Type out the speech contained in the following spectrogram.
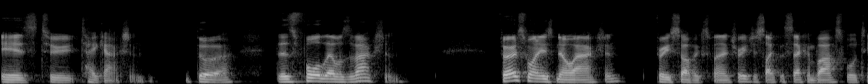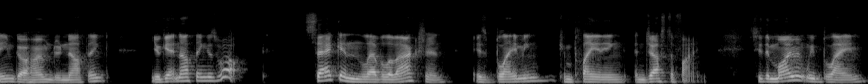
is to take action. Duh. There's four levels of action. First one is no action, pretty self explanatory, just like the second basketball team go home, do nothing, you get nothing as well. Second level of action is blaming, complaining, and justifying. See, the moment we blame,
